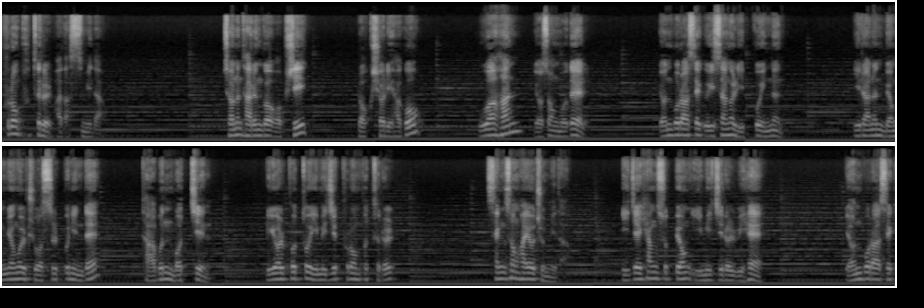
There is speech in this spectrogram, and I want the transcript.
프롬프트를 받았습니다. 저는 다른 거 없이 럭셔리하고 우아한 여성 모델, 연보라색 의상을 입고 있는 이라는 명령을 주었을 뿐인데 답은 멋진 리얼 포토 이미지 프롬프트를 생성하여 줍니다. 이제 향수병 이미지를 위해 연보라색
